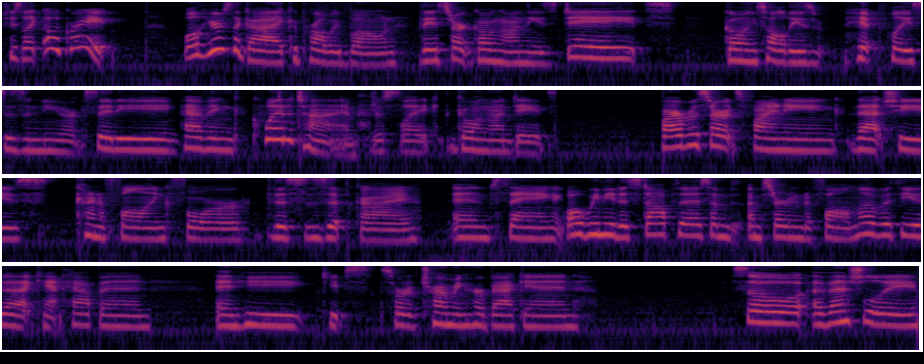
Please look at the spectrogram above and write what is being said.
she's like, oh, great. Well, here's a guy I could probably bone. They start going on these dates, going to all these hip places in New York City, having quite a time, just like going on dates. Barbara starts finding that she's kind of falling for this zip guy and saying, "Oh, we need to stop this. I'm I'm starting to fall in love with you. That can't happen." And he keeps sort of charming her back in. So eventually,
